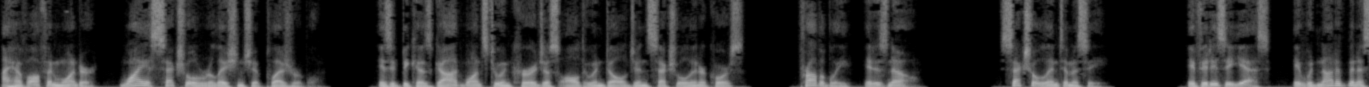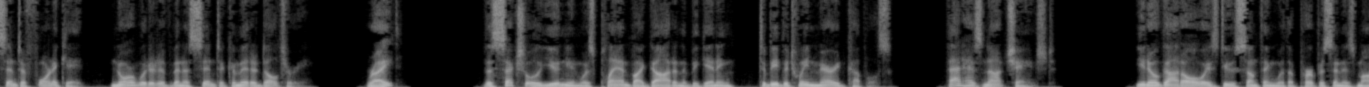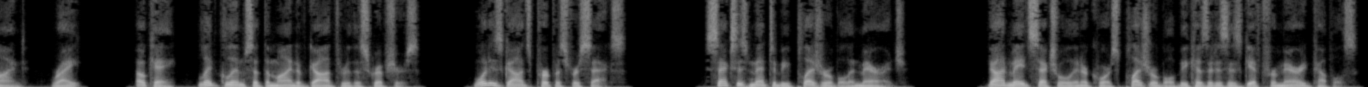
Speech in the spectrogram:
I have often wondered why is sexual relationship pleasurable? Is it because God wants to encourage us all to indulge in sexual intercourse? Probably, it is no. Sexual intimacy. If it is a yes, it would not have been a sin to fornicate, nor would it have been a sin to commit adultery. Right? The sexual union was planned by God in the beginning, to be between married couples. That has not changed. You know God always do something with a purpose in his mind, right? Okay, let glimpse at the mind of God through the scriptures. What is God's purpose for sex? Sex is meant to be pleasurable in marriage. God made sexual intercourse pleasurable because it is His gift for married couples.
